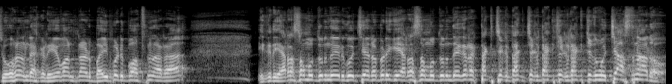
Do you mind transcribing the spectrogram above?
చూడండి అక్కడ ఏమంటున్నాడు? భయపడిపోతున్నారా? ఇక్కడ ఎర్ర సముద్రం దగ్గరికి వచ్చేటప్పటికి ఎర్ర సముద్రం దగ్గర టక్చక టక్చక టక్చక చక వచ్చేస్తున్నారు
